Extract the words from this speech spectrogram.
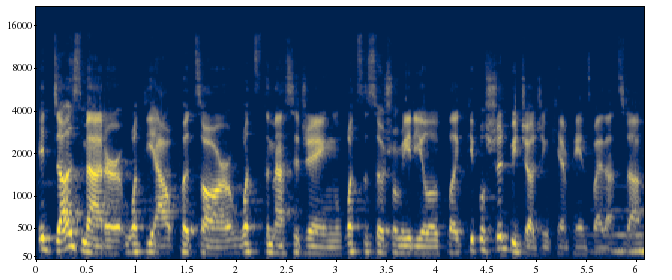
it does matter what the outputs are, what's the messaging, what's the social media look like. People should be judging campaigns by that stuff.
